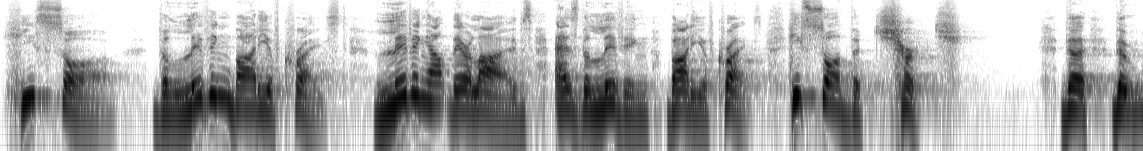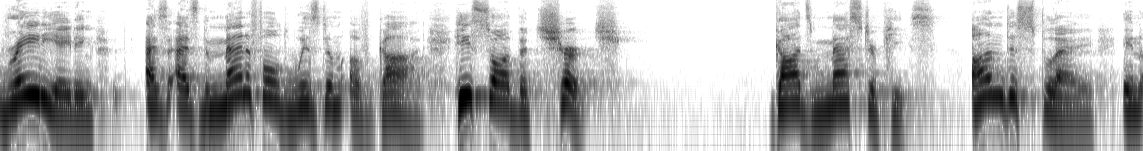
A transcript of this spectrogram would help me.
He saw the living body of Christ living out their lives as the living body of Christ. He saw the church, the, the radiating as, as the manifold wisdom of God. He saw the church, God's masterpiece, on display in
